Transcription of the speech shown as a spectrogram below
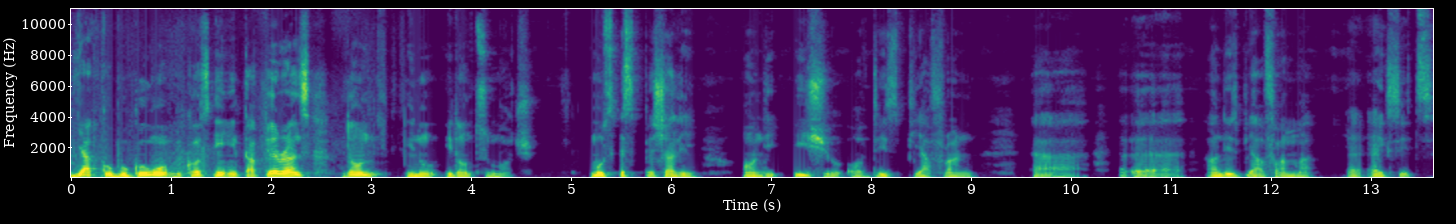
Yakubu Gowon because in interference don't you know it don't too much. Most especially on the issue of this Biafran uh, uh, on this Biafran uh, exits.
